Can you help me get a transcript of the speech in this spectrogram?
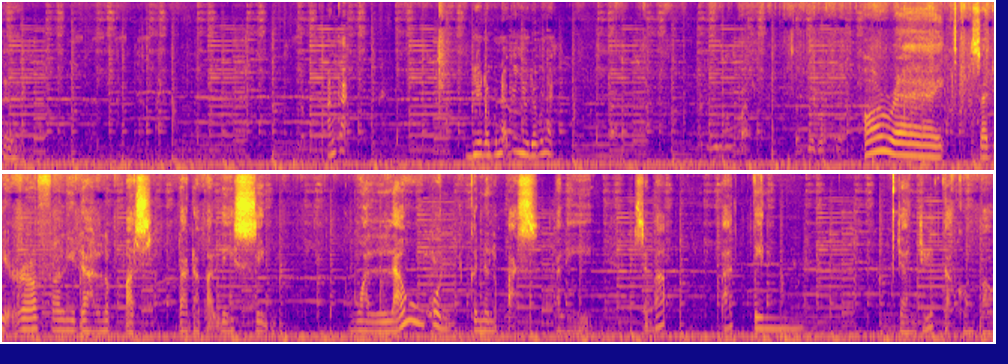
Dah. Angkat. Dia dah penat ke you dah penat? Alright. Sadik Rafali dah lepas. Dah dapat lesen. Walaupun kena lepas balik. Sebab batin. Janji tak kompau.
